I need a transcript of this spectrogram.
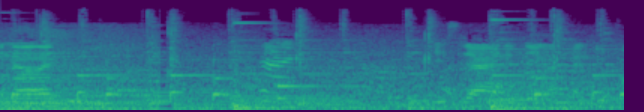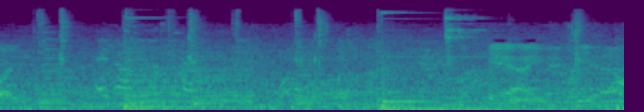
Nai. Hi. Is there anything I can do for you? I don't understand. Okay, I will now.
